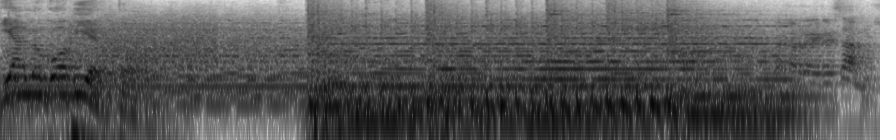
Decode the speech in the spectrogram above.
Diálogo Abierto. Bueno, regresamos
